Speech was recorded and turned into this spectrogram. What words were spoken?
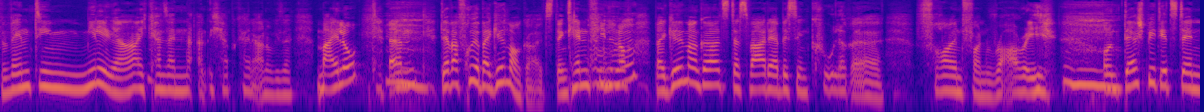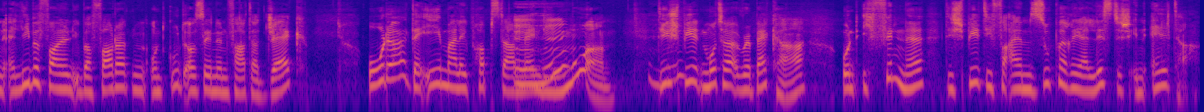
Ventimiglia, ich kann seinen, ich habe keine Ahnung wie sein, Milo, ähm, der war früher bei Gilmore Girls, den kennen viele noch. Bei Gilmore Girls, das war der bisschen coolere Freund von Rory. Und der spielt jetzt den liebevollen, überforderten und gut aussehenden Vater Jack oder der ehemalige Popstar Mandy Moore. Die spielt Mutter Rebecca und ich finde, die spielt die vor allem super realistisch in älter.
